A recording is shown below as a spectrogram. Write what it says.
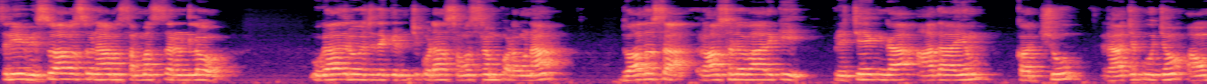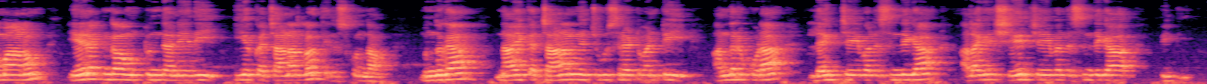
శ్రీ విశ్వావసునామ సంవత్సరంలో ఉగాది రోజు దగ్గర నుంచి కూడా సంవత్సరం పొడవునా ద్వాదశ రాసుల వారికి ప్రత్యేకంగా ఆదాయం ఖర్చు రాజపూజ్యం అవమానం ఏ రకంగా ఉంటుంది అనేది ఈ యొక్క ఛానల్లో తెలుసుకుందాం. ముందుగా నా యొక్క ఛానల్ని చూసినటువంటి అందరూ కూడా లైక్ చేయవలసిందిగా అలాగే షేర్ చేయవలసిందిగా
